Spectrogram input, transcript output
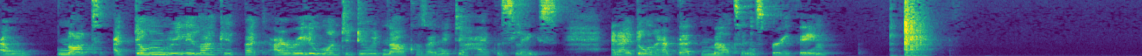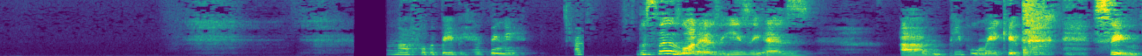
I not I don't really like it but I really want to do it now because I need to hide this lace and I don't have that melting spray thing. Not for the baby hair thingy. This is not as easy as um, people make it seem.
